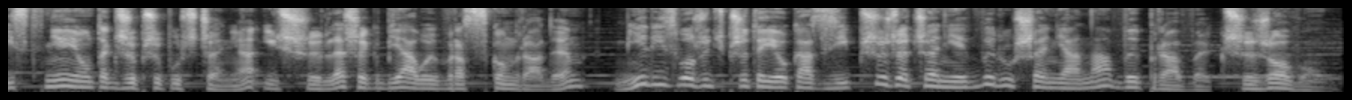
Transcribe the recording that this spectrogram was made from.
Istnieją także przypuszczenia, iż Leszek Biały wraz z Konradem mieli złożyć przy tej okazji przyrzeczenie wyruszenia na wyprawę krzyżową.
